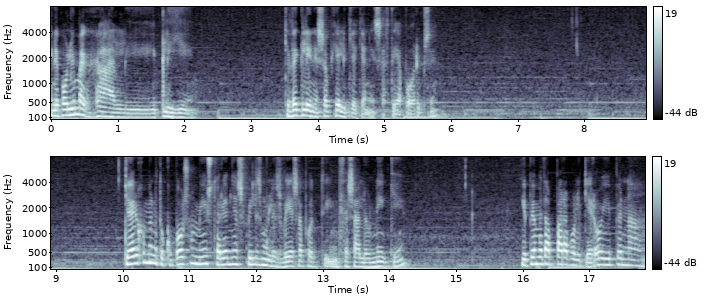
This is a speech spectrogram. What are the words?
είναι πολύ μεγάλη η πληγή και δεν κλείνει σε όποια ηλικία κι αν είσαι αυτή η απόρριψη. Και έρχομαι να το κουμπώσω μια ιστορία μιας φίλης μου λεσβίας από την Θεσσαλονίκη η οποία μετά από πάρα πολύ καιρό είπε να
